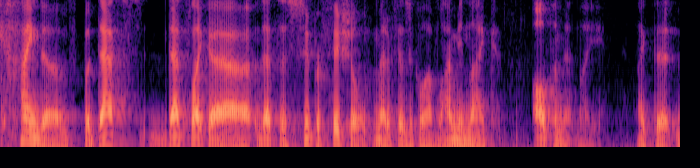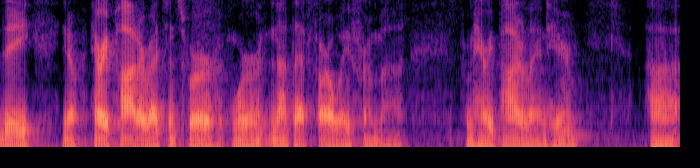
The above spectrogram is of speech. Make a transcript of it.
kind of, but that's that's like a that's a superficial metaphysical level. I mean, like ultimately, like the the you know Harry Potter, right? Since we're we're not that far away from uh, from Harry Potter land here. Uh,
